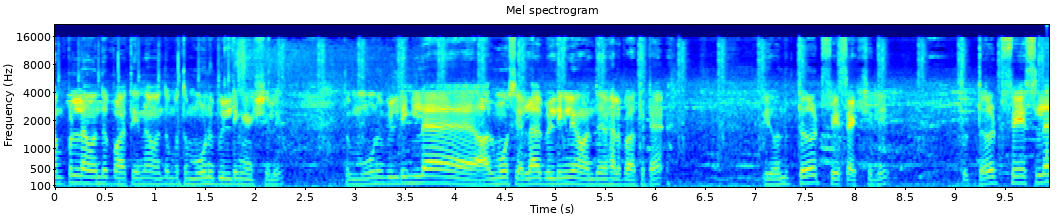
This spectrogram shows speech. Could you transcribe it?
கம்பெனியில் வந்து பார்த்தீங்கன்னா வந்து மொத்தம் மூணு பில்டிங் ஆக்சுவலி மற்ற மூணு பில்டிங்கில் ஆல்மோஸ்ட் எல்லா பில்டிங்லேயும் வந்து வேலை பார்த்துட்டேன். இது வந்து third phase actually so third ஃபேஸில்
